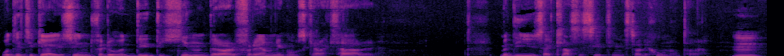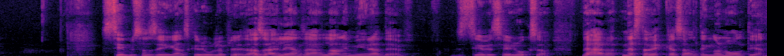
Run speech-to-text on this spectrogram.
Och det tycker jag är synd, för då, det, det hindrar förändring hos karaktärer. Men det är ju så här klassisk serietidningstradition antar jag. Simpsons är ju ganska roligt för det. Alltså, eller egentligen alla animerade tv-serier också. Det här att nästa vecka så är allting normalt igen.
